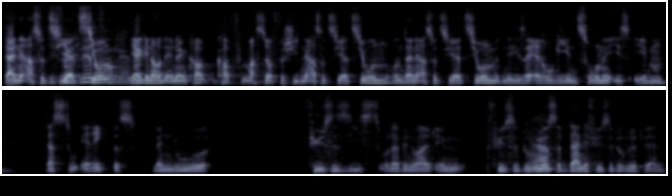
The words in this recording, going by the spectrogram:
deine Assoziation, ja genau, in deinem Kopf, machst du auch verschiedene Assoziationen und deine Assoziation mit dieser erogenen Zone ist eben, dass du erregt bist, wenn du Füße siehst oder wenn du halt eben Füße berührst oder deine Füße berührt werden.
